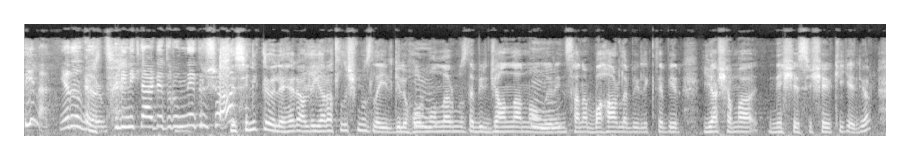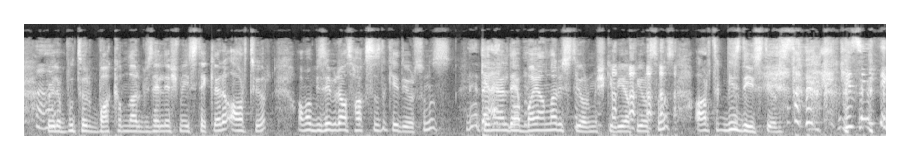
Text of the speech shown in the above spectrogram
Değil mi? Yanılmıyorum. Evet. Kliniklerde durum nedir şu an? Kesinlikle öyle. Herhalde yaratılışımızla ilgili hormonlarımızda bir canlanma oluyor. İnsana baharla birlikte bir yaşama neşesi, şevki geliyor. Böyle bu tür bakımlar, güzelleşme istekleri artıyor. Ama bize biraz haksızlık ediyorsunuz. Neden? Genelde bayanlar istiyormuş gibi yapıyorsunuz. Artık biz de istiyoruz. Kesinlikle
